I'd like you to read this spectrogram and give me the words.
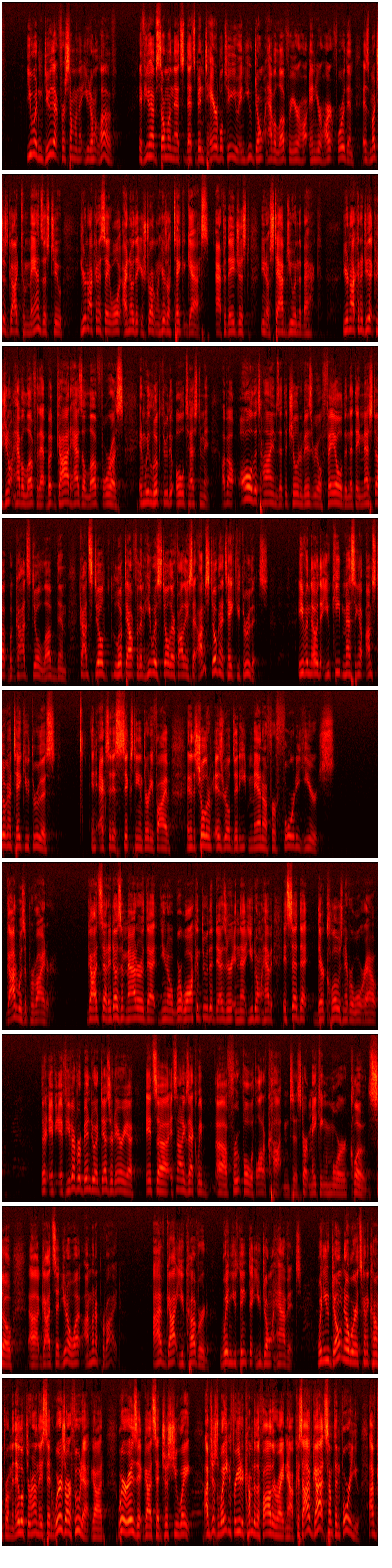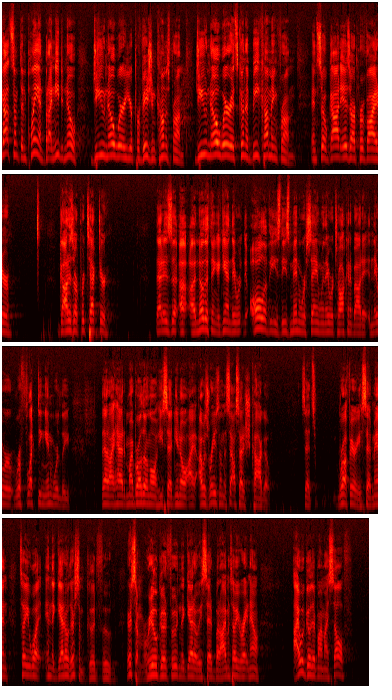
you wouldn't do that for someone that you don't love if you have someone that's that's been terrible to you and you don't have a love for your heart and your heart for them as much as god commands us to you're not going to say well i know that you're struggling here's a tank of gas after they just you know stabbed you in the back you're not going to do that because you don't have a love for that but god has a love for us and we look through the old testament about all the times that the children of Israel failed and that they messed up, but God still loved them. God still looked out for them. He was still their father. He said, I'm still going to take you through this. Even though that you keep messing up, I'm still going to take you through this. In Exodus 16 35. And the children of Israel did eat manna for 40 years. God was a provider. God said, it doesn't matter that, you know, we're walking through the desert and that you don't have it. It said that their clothes never wore out. If, if you've ever been to a desert area, it's, uh, it's not exactly uh, fruitful with a lot of cotton to start making more clothes. So uh, God said, you know what? I'm going to provide. I've got you covered when you think that you don't have it. When you don't know where it's going to come from. And they looked around, they said, Where's our food at, God? Where is it? God said, Just you wait. I'm just waiting for you to come to the Father right now because I've got something for you. I've got something planned, but I need to know do you know where your provision comes from? Do you know where it's going to be coming from? And so God is our provider, God is our protector. That is a, a, another thing. Again, they were all of these these men were saying when they were talking about it, and they were reflecting inwardly. That I had my brother-in-law. He said, "You know, I, I was raised on the south side of Chicago. Said it's rough area. He said, "Man, tell you what, in the ghetto, there's some good food. There's some real good food in the ghetto." He said, "But I'm gonna tell you right now, I would go there by myself."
